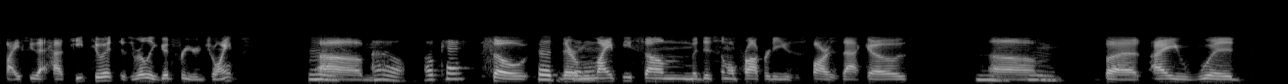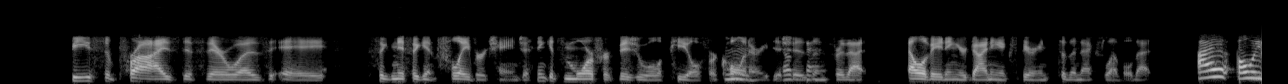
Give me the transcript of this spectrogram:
spicy that has heat to it is really good for your joints Mm. um, Oh, okay. so So there good. might be some medicinal properties as far as that goes Mm. Um, But I would be surprised if there was a significant flavor change. I think it's more for visual appeal for culinary dishes okay. and for that elevating your dining experience to the next level. That I always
